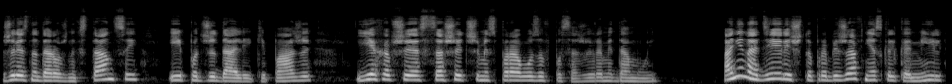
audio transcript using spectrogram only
железнодорожных станций и поджидали экипажи, ехавшие с сошедшими с паровозов пассажирами домой. Они надеялись, что, пробежав несколько миль,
